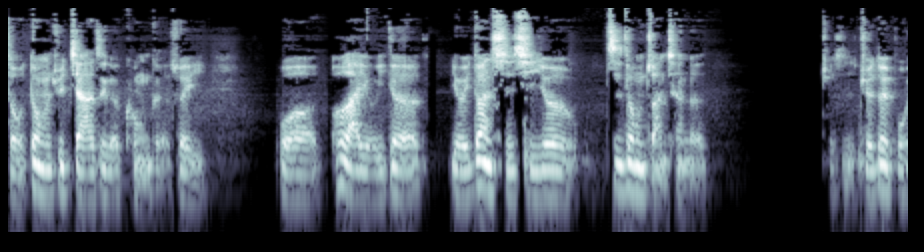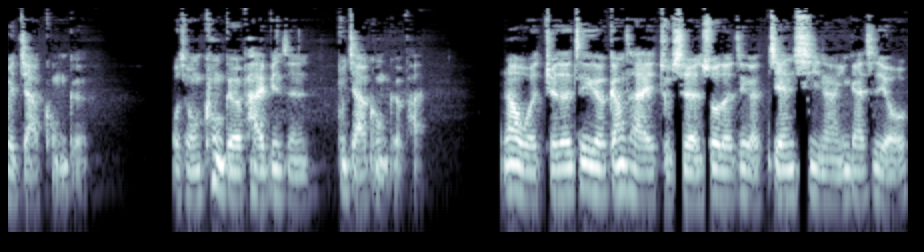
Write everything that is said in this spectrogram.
手动去加这个空格，所以我后来有一个有一段时期就自动转成了。就是绝对不会加空格，我从空格派变成不加空格派。那我觉得这个刚才主持人说的这个间隙呢，应该是由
